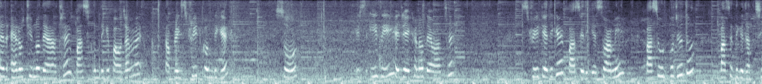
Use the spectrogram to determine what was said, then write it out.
বাসের অ্যারো চিহ্ন দেওয়া আছে। বাস কোন দিকে পাওয়া যাবে, তারপরে স্ট্রিট কোন দিকে। সো ইটস ইজি এই যে এখানেও দেওয়া আছে। স্ট্রিট এদিকে, বাস এদিকে। সো আমি বাসে উঠবো যেহেতু, বাসের দিকে যাচ্ছি।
